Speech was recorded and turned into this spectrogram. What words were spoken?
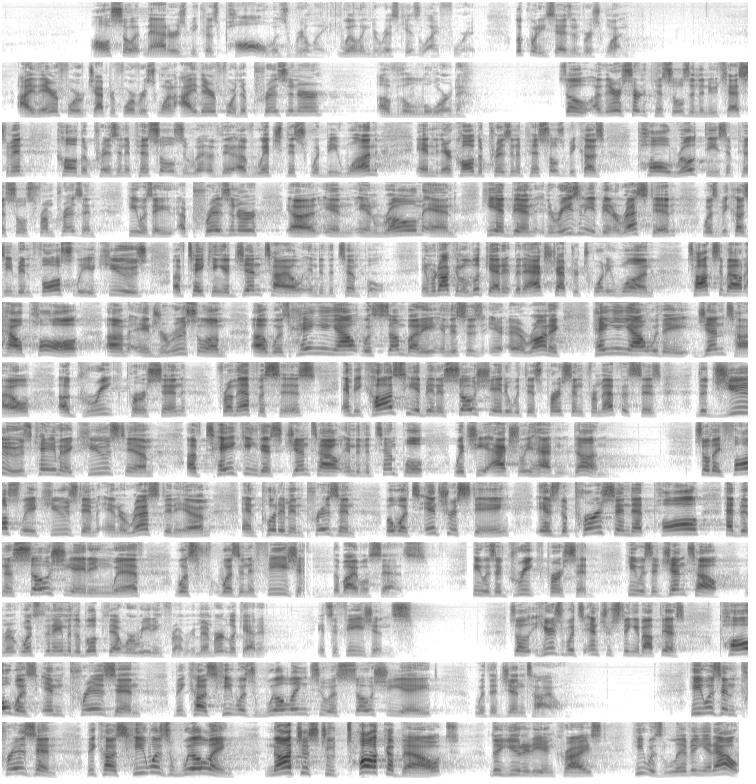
Also, it matters because Paul was really willing to risk his life for it. Look what he says in verse 1. I therefore, chapter 4, verse 1, I therefore, the prisoner of the Lord. So uh, there are certain epistles in the New Testament called the prison epistles, of, the, of, which this would be one. And they're called the prison epistles because Paul wrote these epistles from prison. He was a, a prisoner uh, in, in Rome, and he had been, the reason he had been arrested was because he'd been falsely accused of taking a Gentile into the temple. And we're not going to look at it, but Acts chapter 21 talks about how Paul um, in Jerusalem uh, was hanging out with somebody, and this is ironic, hanging out with a Gentile, a Greek person from Ephesus. And because he had been associated with this person from Ephesus, the Jews came and accused him of taking this Gentile into the temple, which he actually hadn't done. So they falsely accused him and arrested him and put him in prison. But what's interesting is the person that Paul had been associating with was, was an Ephesian, the Bible says. He was a Greek person, he was a Gentile. What's the name of the book that we're reading from? Remember? Look at it. It's Ephesians. So here's what's interesting about this Paul was in prison because he was willing to associate with a Gentile. He was in prison because he was willing not just to talk about the unity in Christ, he was living it out.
